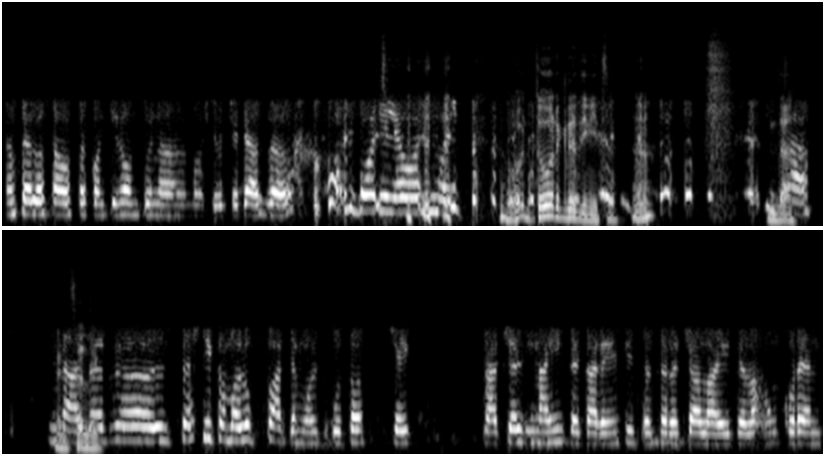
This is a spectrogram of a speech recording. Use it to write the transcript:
în felul ăsta o să continuăm până, nu știu, cedează ori bolile, ori noi. Ori tu, ori grădiniță. a? Da. da. Da, Înțeleg. dar uh, să știi că mă lupt foarte mult cu toți cei ca cel dinainte care insistă că răceala e de la un curent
